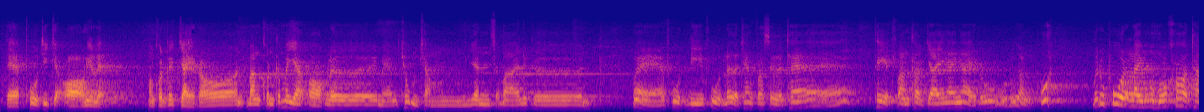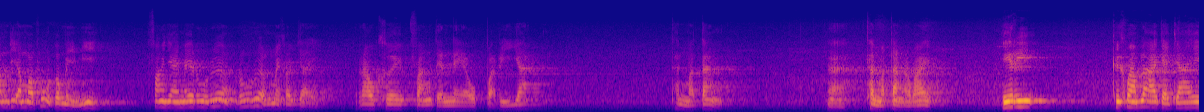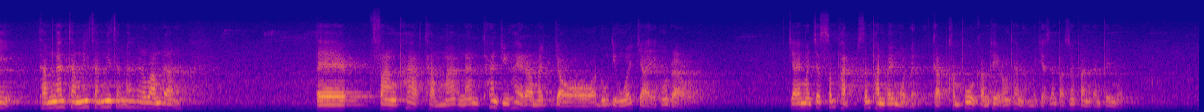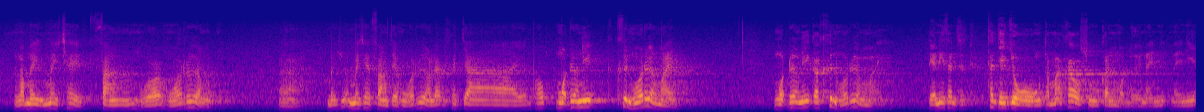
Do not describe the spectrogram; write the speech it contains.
แต่ผู้ที่จะออกนี่แหละ บางคนก็ใจร้อน บางคนก็ไม่อยากออกเลยแหมชุ่มฉ่าเย็นสบายเหลือเกินแหมพูดดีพูดเลิศช่างประเสริฐแท้ เทศฟังเข้าใจง่าย ๆ รู้เรื่องโอ้ไม่รู้พูดอะไรหัวข้อธรรมที่เอามาพูดก็ไม่มี ฟังยังไม่รู้เรื่อง รู้เรื่องไม่เข้าใจ เราเคยฟังแต่แนวปริยัติท่านมาตั้ง ท่านมาตั้งเอาไว้ฮิริคือความละอายแก่ใจทำงั้นทำนี้ทำนี้ทำนั้นระวังละแต่ฟังภาคธรรมะนั้น ท่านจึงให้เรามาจ่อดูที่หัวใจของเรา ใจมันจะสัมผัสสัมพันธ์ไปหมดเลยกับคำพูดคำเทศของท่านมันจะสัมผัสสัมพันธ์กันไปหมด เราไม่ไม่ใช่ฟังหัวหัวเรื่องอ่าไม่ใช่ไม่ใช่ฟังแต่หัวเรื่องแล้วกระจายพอหมดเรื่องนี้ขึ้นหัวเรื่องใหม่ หมดเรื่องนี้ก็ขึ้นหัวเรื่องใหม่ แต่นี้ท่านท่านจะโยงธรรมะเข้าสู่กันหมดเลยในในนี้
